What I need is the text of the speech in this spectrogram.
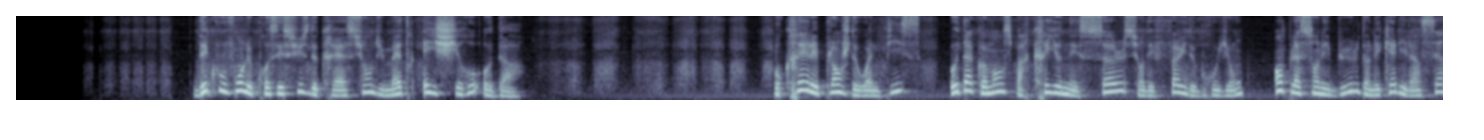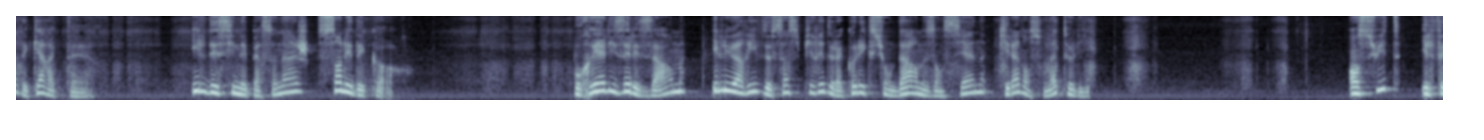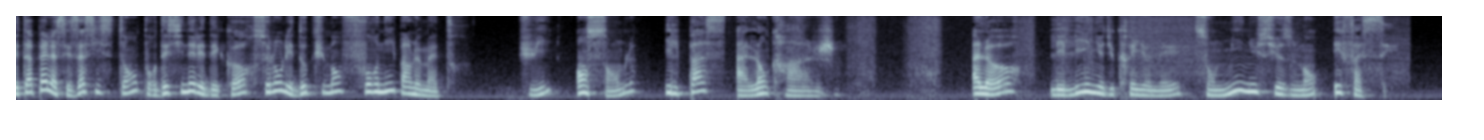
Découvrons le processus de création du maître Eiichiro Oda. Pour créer les planches de One Piece, Oda commence par crayonner seul sur des feuilles de brouillon en plaçant les bulles dans lesquelles il insère des caractères. Il dessine les personnages sans les décors. Pour réaliser les armes, il lui arrive de s'inspirer de la collection d'armes anciennes qu'il a dans son atelier. Ensuite, il fait appel à ses assistants pour dessiner les décors selon les documents fournis par le maître. Puis, ensemble, ils passent à l'ancrage. Alors, les lignes du crayonné sont minutieusement effacées.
